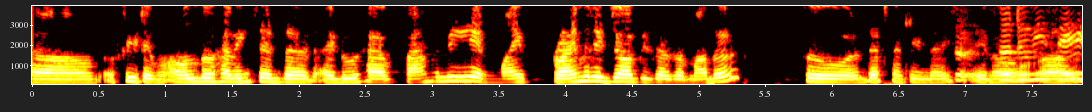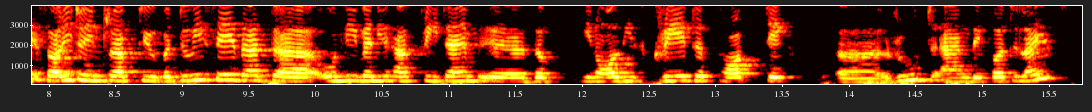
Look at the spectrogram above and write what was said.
uh, free time. Although, having said that, I do have family, and my primary job is as a mother. So definitely, like So, you so do we uh, say? Sorry to interrupt you, but do we say that uh, only when you have free time, uh, the you know all these creative thoughts take uh, root and they fertilize?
